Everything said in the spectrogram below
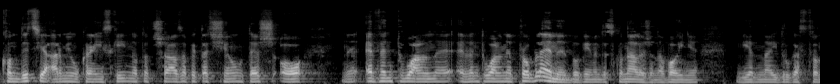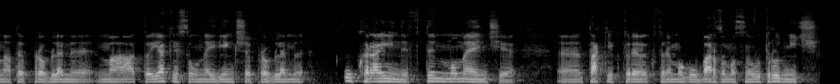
kondycja armii ukraińskiej, no to trzeba zapytać się też o e, ewentualne, ewentualne problemy, bo wiemy doskonale, że na wojnie jedna i druga strona te problemy ma. To jakie są największe problemy Ukrainy w tym momencie? E, takie, które, które mogą bardzo mocno utrudnić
